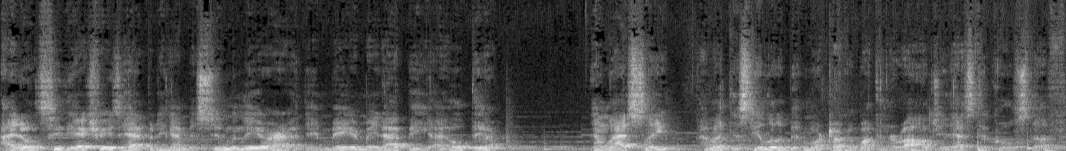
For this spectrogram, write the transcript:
I don't see the x rays happening. I'm assuming they are. They may or may not be. I hope they are. And lastly, I'd like to see a little bit more talk about the neurology. That's the cool stuff.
